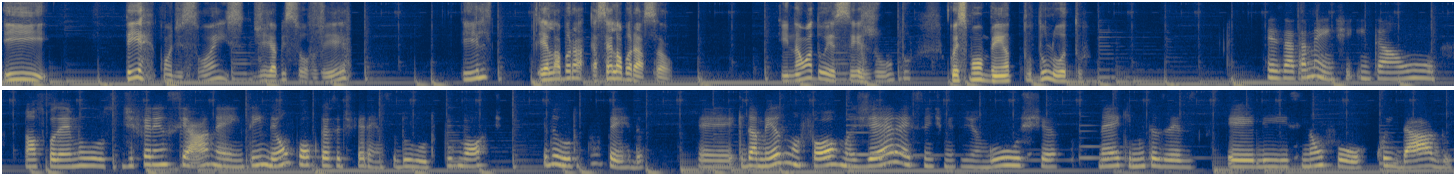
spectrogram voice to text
e ter condições de absorver e elaborar essa elaboração e não adoecer junto com esse momento do luto. Exatamente. Então, nós podemos diferenciar, né, entender um pouco dessa diferença do luto por morte e do luto por perda. É, que da mesma forma gera esse sentimento de angústia, né, que muitas vezes ele, se não for cuidado,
